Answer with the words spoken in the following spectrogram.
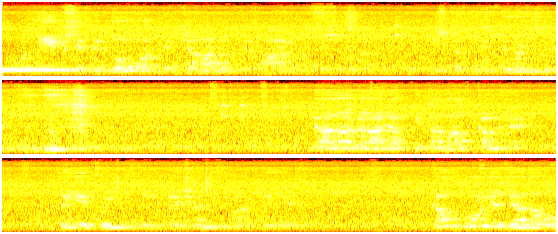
تو وہ ایک سے پھر دو اور پھر چار اور پھر آٹھ اور پھر سولہ اس طرح بڑھتی ہے لہذا اگر آج آپ کی تعداد کم ہے تو یہ کوئی پریشانی کی بات نہیں ہے۔ کم ہو یا زیادہ ہو،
